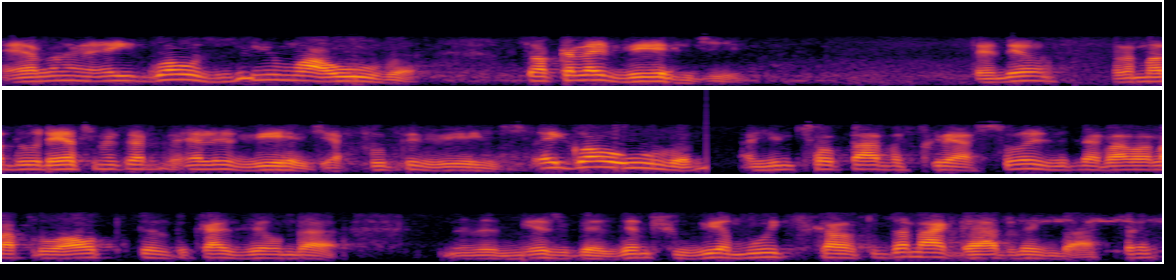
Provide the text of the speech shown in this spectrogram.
ela é igualzinho uma uva, só que ela é verde, entendeu? Ela amadurece, mas ela é verde, a fruta é verde. É igual uva. A gente soltava as criações e levava lá para o alto, pela ocasião da, mês de dezembro, chovia muito, ficava tudo alagado lá embaixo. Sabe?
